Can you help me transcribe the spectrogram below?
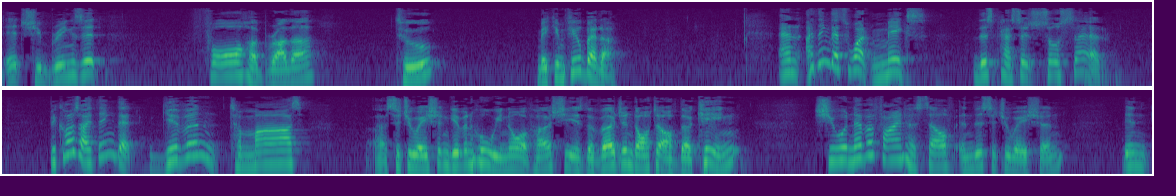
it. She brings it for her brother to make him feel better. And I think that's what makes this passage so sad. Because I think that given Tamar's uh, situation, given who we know of her, she is the virgin daughter of the king, she would never find herself in this situation in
